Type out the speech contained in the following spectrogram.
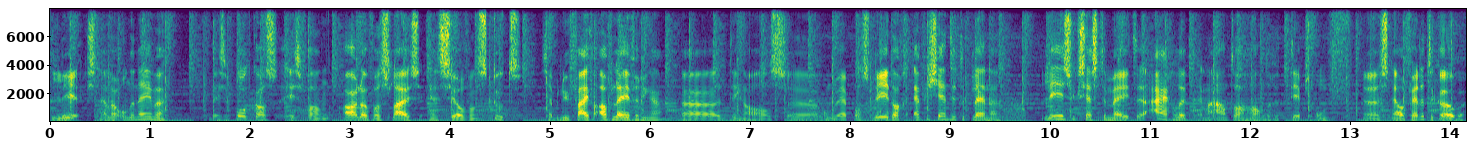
Leer sneller ondernemen. Deze podcast is van Arlo van Sluis en Sil van Stoet. Ze hebben nu vijf afleveringen. Uh, dingen als uh, onderwerpen als leerdag efficiënter te plannen, leersucces te meten. Eigenlijk een aantal handige tips om uh, snel verder te komen.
